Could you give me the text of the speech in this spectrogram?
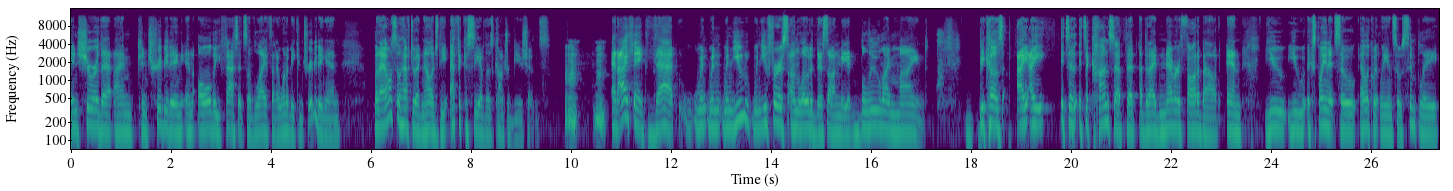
ensure that I'm contributing in all the facets of life that I want to be contributing in, but I also have to acknowledge the efficacy of those contributions. Mm-hmm. And I think that when when when you when you first unloaded this on me, it blew my mind because I, I it's a it's a concept that that I've never thought about, and you you explain it so eloquently and so simply.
